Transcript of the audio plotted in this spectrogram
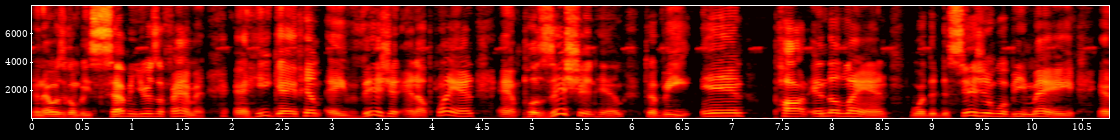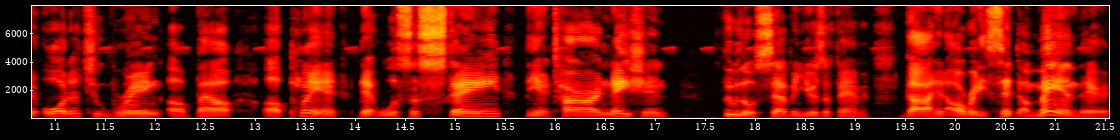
and there was going to be seven years of famine. And he gave him a vision and a plan, and positioned him to be in pot in the land where the decision will be made in order to bring about a plan that will sustain the entire nation through those seven years of famine. God had already sent a man there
